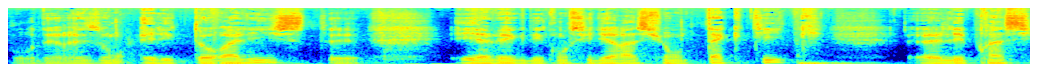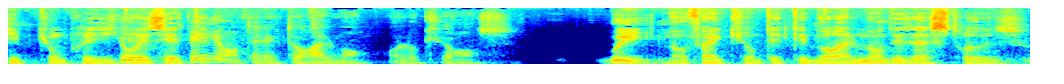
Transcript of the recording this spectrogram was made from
pour des raisons électoralistes et avec des considérations tactiques, euh, les principes qui ont présidé qui ont été payantes électoralement, en l'occurrence. Oui, mais enfin qui ont été moralement désastreuses.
